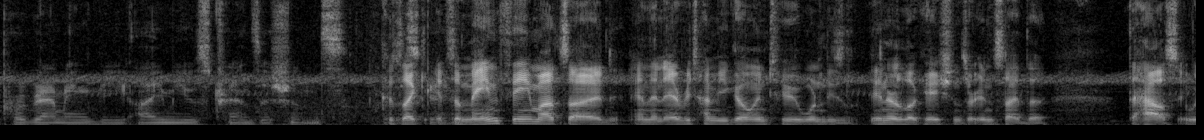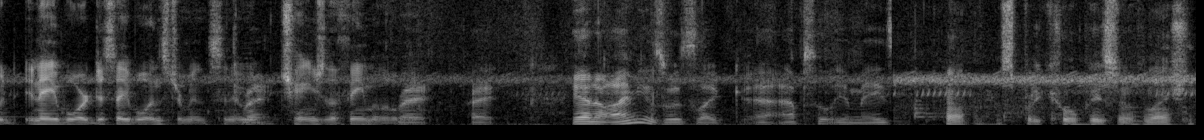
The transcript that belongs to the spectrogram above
programming the iMuse transitions. Because like it's a main theme outside, and then every time you go into one of these inner locations or inside the the house, it would enable or disable instruments, and it would change the theme a little bit. Right, bit. right. Yeah, no, iMuse was like absolutely amazing. Huh, that's a pretty cool piece of information.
